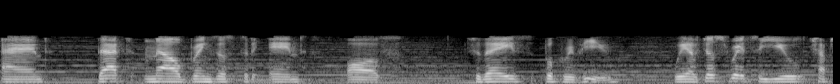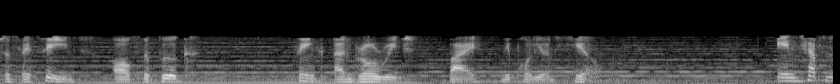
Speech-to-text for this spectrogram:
And that now brings us to the end of today's book review. We have just read to you chapter 13 of the book Think and Grow Rich by Napoleon Hill. In chapter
